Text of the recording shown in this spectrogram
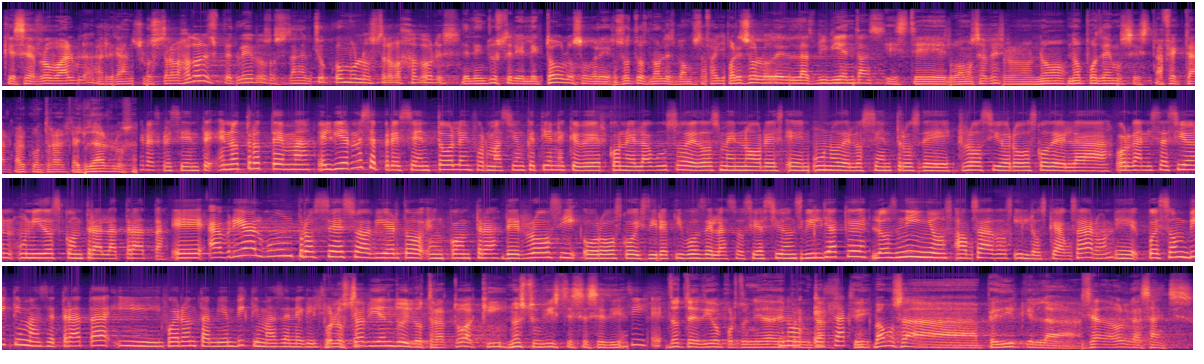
que cerró válvula arriesgando. Los trabajadores petroleros nos están hecho como los trabajadores de la industria eléctrica, todos los obreros, nosotros no les vamos a fallar. Por eso lo de las viviendas, este, lo vamos a ver, pero no, no podemos este, afectar, al contrario, ayudarlos. Gracias, presidente. En otro tema, el viernes se presentó la información que tiene que ver con el abuso de dos menores en uno de los centros de Rosy Orozco de la organización Unidos contra la Trata. Eh, ¿Habría algún proceso abierto en contra de Rosy Orozco y directivos de la asociación civil, ya que los niños abusados y los que abusaron, eh, pues son víctimas de trata y fueron también víctimas de negligencia? Pues lo está viendo y lo trató aquí. ¿No estuviste ese día? Sí. Eh, no te dio oportunidad de no, preguntar. Exacto. Sí. Vamos a pedir que la licenciada Olga Sánchez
